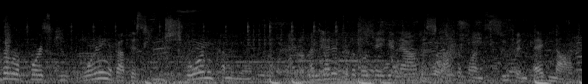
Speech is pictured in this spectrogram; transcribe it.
Weather reports keep warning about this huge storm coming in. I'm headed to the bodega now to stock up on soup and eggnog.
